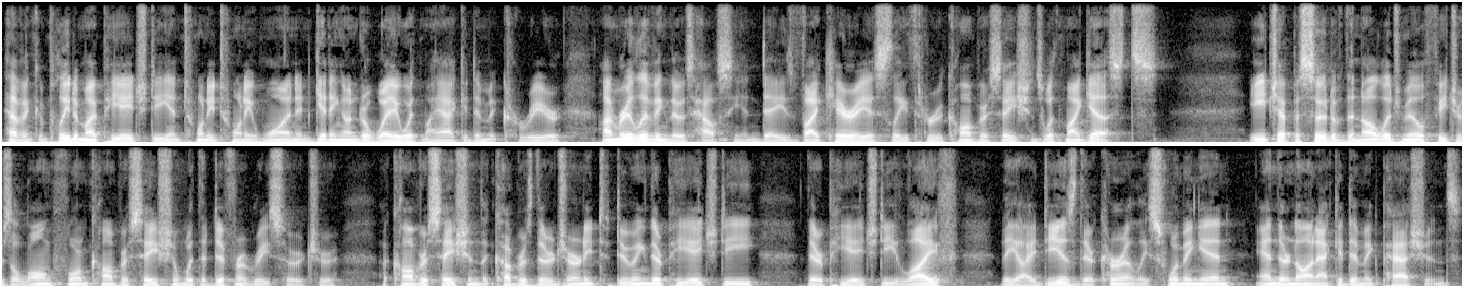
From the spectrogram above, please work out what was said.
Having completed my PhD in 2021 and getting underway with my academic career, I'm reliving those halcyon days vicariously through conversations with my guests. Each episode of The Knowledge Mill features a long form conversation with a different researcher, a conversation that covers their journey to doing their PhD their PhD life, the ideas they're currently swimming in, and their non academic passions.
